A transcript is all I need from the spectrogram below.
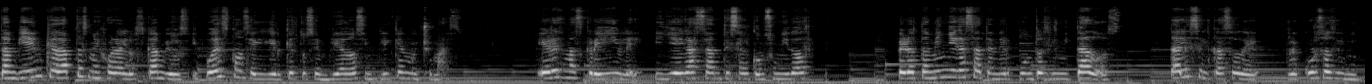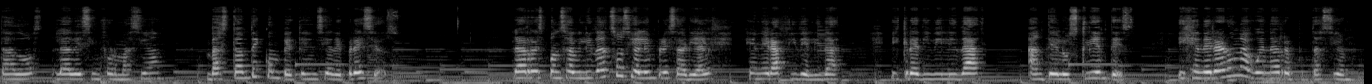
También te adaptas mejor a los cambios y puedes conseguir que tus empleados impliquen mucho más. Eres más creíble y llegas antes al consumidor. Pero también llegas a tener puntos limitados. Tal es el caso de recursos limitados, la desinformación, bastante competencia de precios. La responsabilidad social empresarial genera fidelidad y credibilidad ante los clientes y generar una buena reputación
